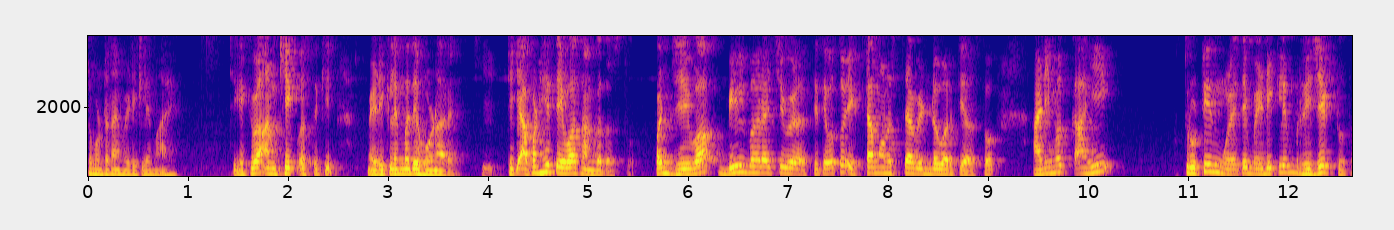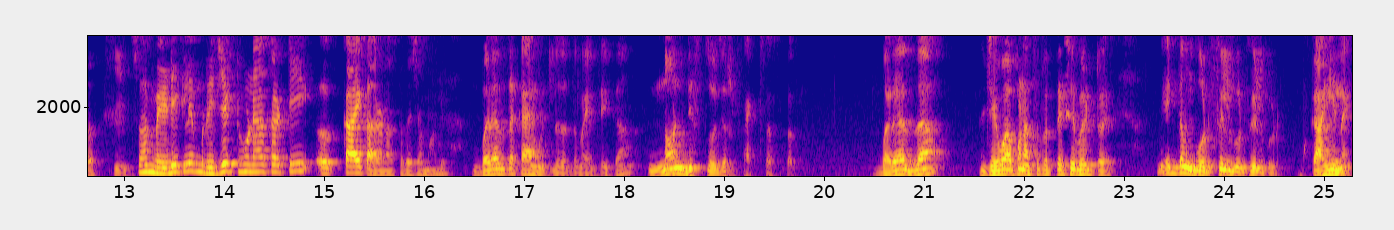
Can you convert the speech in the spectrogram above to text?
तो म्हणतो ना मेडिक्लेम आहे. ठीक आहे. किंवा आणखी एक असतं की मेडिक्लेममध्ये होणार आहे. ठीक आहे. आपण हे तेव्हा सांगत असतो. पण जेव्हा बिल भरायची वेळ असते तेव्हा तो एकटा माणूस त्या विंडोवरती असतो. आणि मग काही त्रुटींमुळे ते मेडिक्लेम रिजेक्ट होतात हम्म. सो हा मेडिक्लेम रिजेक्ट होण्यासाठी काय कारण असतं त्याच्यामागे? बऱ्याचदा काय म्हटलं जातं माहिती आहे का? नॉन डिस्क्लोजर फॅक्ट्स असतात. बऱ्याचदा जेव्हा आपण असं प्रत्यक्ष भेटतोय एकदम good feel good feel good काही नाही.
